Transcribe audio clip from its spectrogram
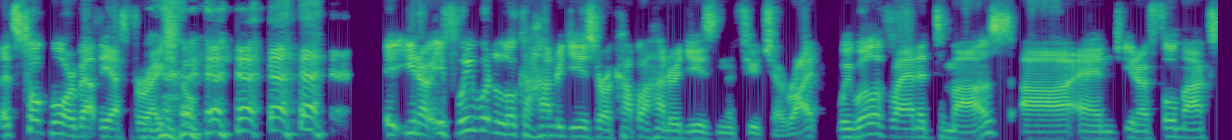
Let's talk more about the aspirational. you know, if we were to look 100 years or a couple of hundred years in the future, right, we will have landed to Mars, uh, and, you know, full marks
